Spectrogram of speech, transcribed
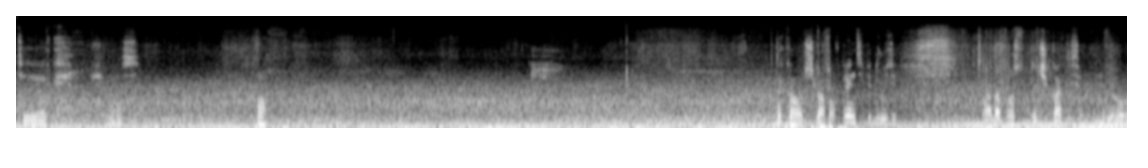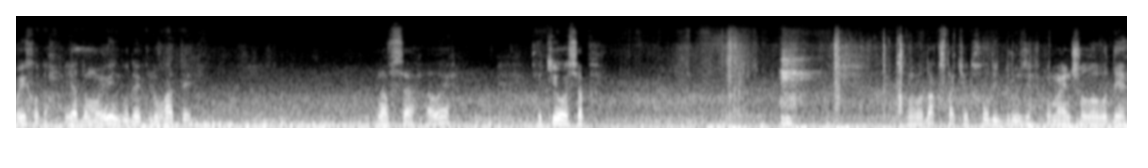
Так, зараз. О. Така от шляпа. В принципі, друзі, треба просто дочекатися його виходу. Я думаю, він буде клювати на все, але хотілося б. Вода, кстати, відходить, друзі, поменшало води.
